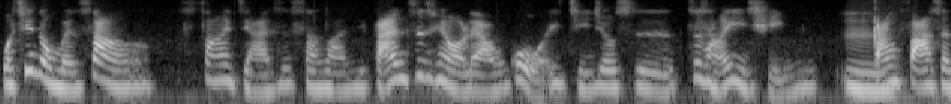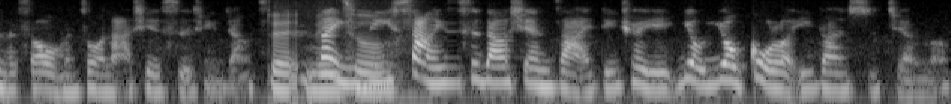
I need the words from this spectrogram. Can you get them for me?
我记得我们上上一集还是上上一集，反正之前有聊过一集，就是这场疫情嗯，刚发生的时候，我们做了哪些事情这样子。对，那离上一次到现在，的确也又又过了一段时间了。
